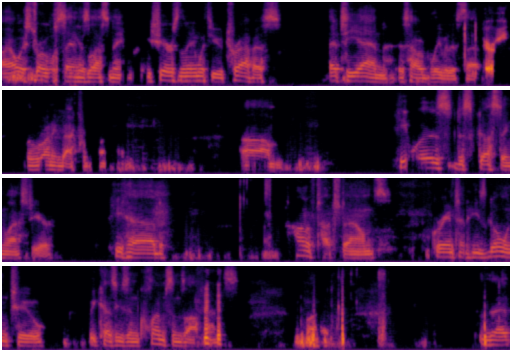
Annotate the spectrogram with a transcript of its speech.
I always struggle saying his last name. He shares the name with you, Travis Etienne is how I believe it is said. The running back from um, he was disgusting last year. He had ton of touchdowns. Granted, he's going to because he's in Clemson's offense, but that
